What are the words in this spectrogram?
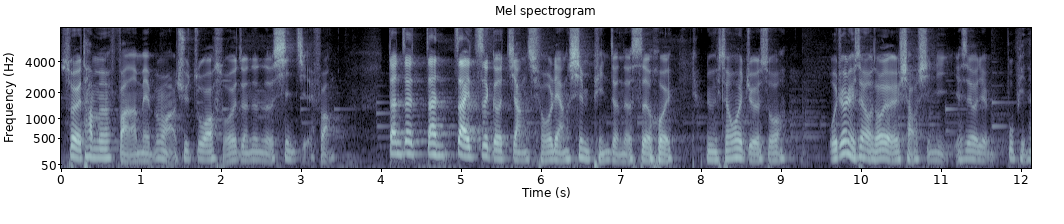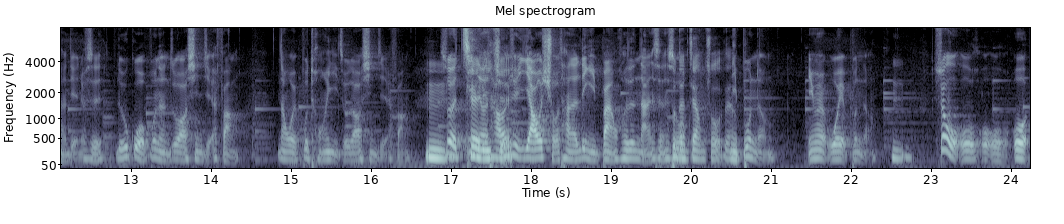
所以他们反而没办法去做到所谓真正的性解放。但在但在这个讲求良性平等的社会，女生会觉得说，我觉得女生有时候有一个小心理，也是有点不平衡点，就是如果不能做到性解放，那我也不同意你做到性解放。嗯，所以可以理进而他会，去要求他的另一半或是男生说不能，这样做，你不能，因为我也不能。嗯，所以我，我我我我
